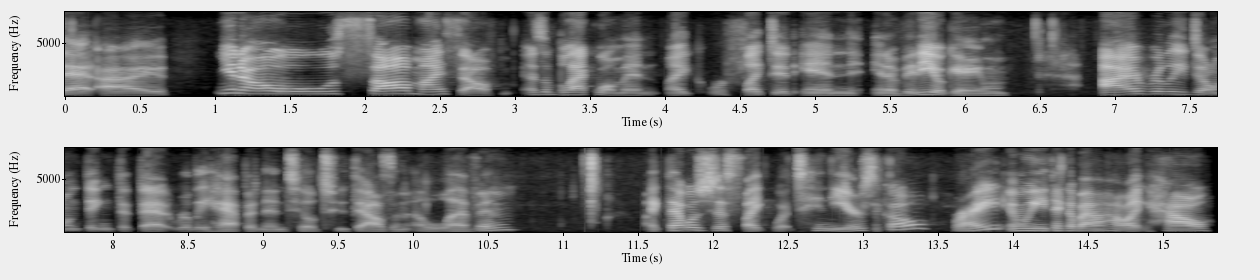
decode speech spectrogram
that I, you know, saw myself as a black woman, like reflected in in a video game. I really don't think that that really happened until 2011. Like that was just like what 10 years ago, right? And when you think about how like how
